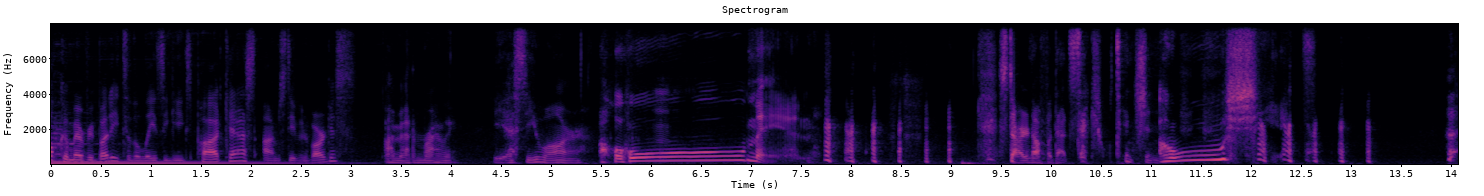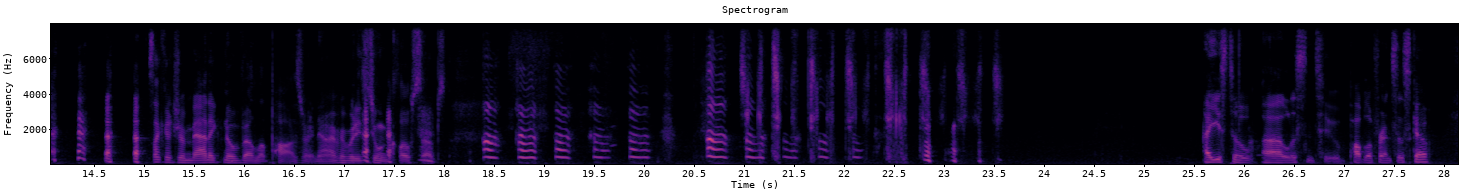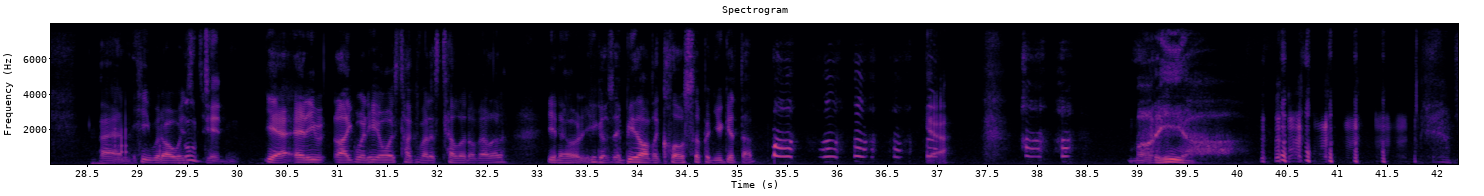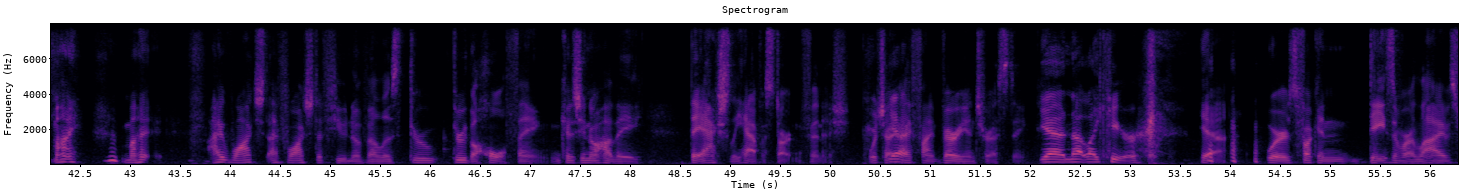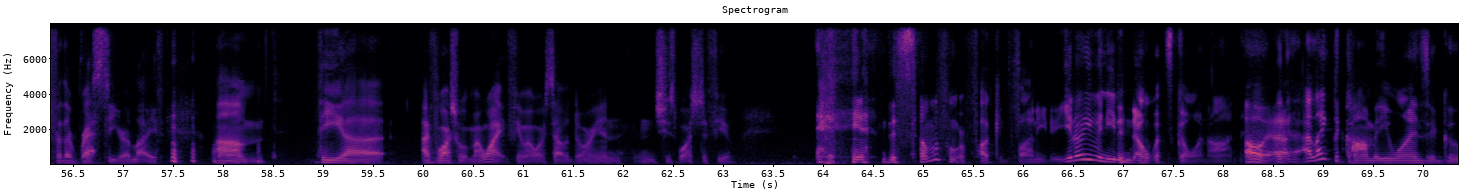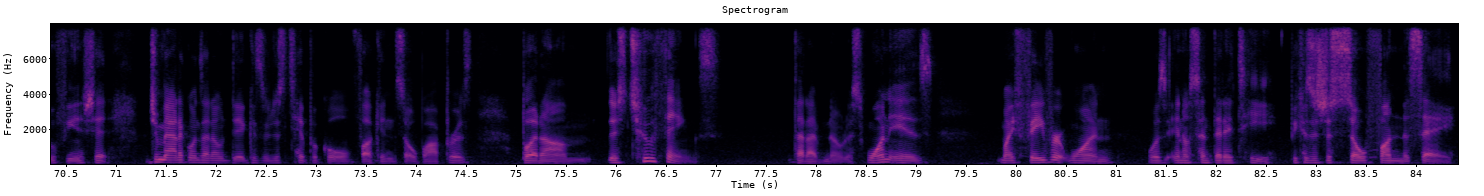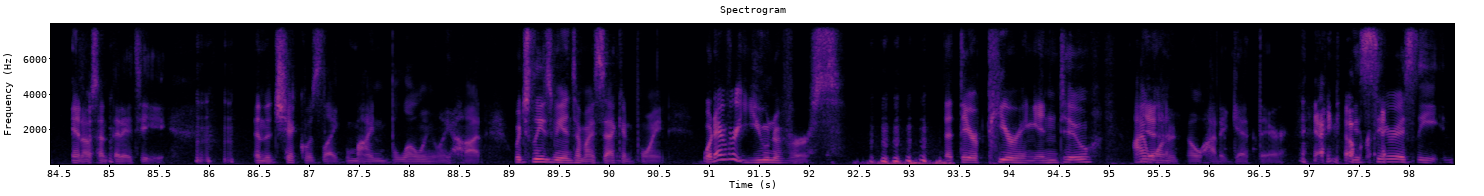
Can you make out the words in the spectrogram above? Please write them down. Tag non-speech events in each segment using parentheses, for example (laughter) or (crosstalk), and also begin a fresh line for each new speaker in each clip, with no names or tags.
Welcome, everybody, to the Lazy Geeks podcast. I'm Stephen Vargas.
I'm Adam Riley.
Yes, you are.
Oh man. (laughs)
Starting off with that sexual tension.
Oh shit. (laughs) it's like a dramatic novella pause right now. Everybody's doing close-ups. (laughs)
I used to uh, listen to Pablo Francisco, and he would always
Who didn't?
Yeah, and he like when he always talk about his telenovela, you know, he goes, it'd be on the close up, and you get that
Yeah.
Maria. (laughs)
My my I watched I've watched a few novellas through through the whole thing because you know how they they actually have a start and finish, which
Yeah.
I, I find very interesting.
Yeah, not like here. (laughs)
Yeah. Whereas fucking Days of Our Lives for the rest of your life. Um, the uh, I've watched it with my wife. You know, my wife's Salvadorian, and she's watched a few. And (laughs) the, some of them are fucking funny, dude. You don't even need to know what's going on.
Oh
Like, I, I like the comedy ones; they're goofy and shit. The dramatic ones I don't dig because they're just typical fucking soap operas. But um, there's two things that I've noticed. One is my favorite one was Inocente de Ti because it's just so fun to say Inocente de Ti. (laughs) and the chick was like mind blowingly hot. Which leads me into my second point. Whatever universe (laughs) that they're peering into, I
Yeah.
want to know how to get there. (laughs)
I know.
Because seriously,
